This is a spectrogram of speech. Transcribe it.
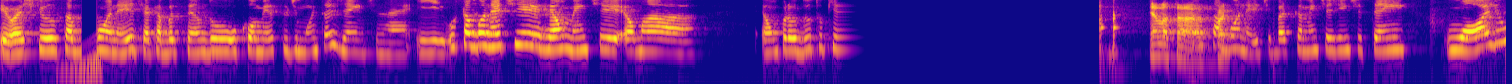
Eu acho que o sabonete acaba sendo o começo de muita gente, né? E o sabonete realmente é uma é um produto que ela tá. É um sabonete. Basicamente, a gente tem um óleo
